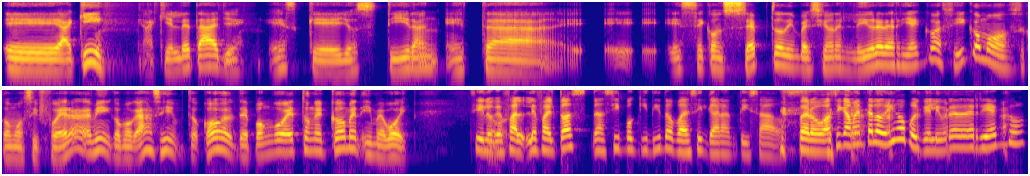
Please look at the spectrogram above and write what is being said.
Eh, aquí, aquí el detalle es que ellos tiran esta, eh, ese concepto de inversiones libre de riesgo, así como, como si fuera a mí, como que, ah, sí, cojo, te pongo esto en el comment y me voy. Sí, lo No. que fal- le faltó as- así poquitito para decir garantizado. Pero básicamente lo dijo porque libre de riesgo,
